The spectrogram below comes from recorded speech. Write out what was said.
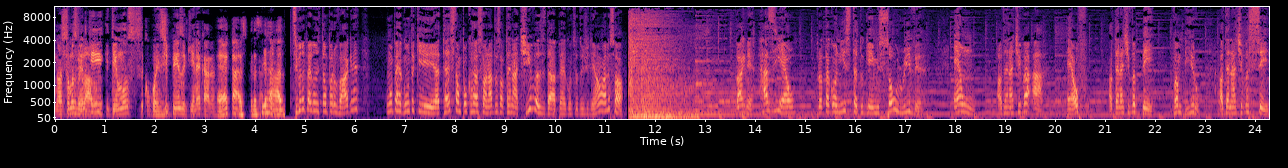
Nós estamos vendo que, que temos concorrência de peso aqui, né, cara? É, cara, super acirrado. Segunda pergunta, então, para o Wagner. Uma pergunta que até está um pouco relacionada às alternativas da pergunta do Julião. Olha só. Wagner, Raziel, protagonista do game Soul River, é um. Alternativa A, elfo. Alternativa B, vampiro. Alternativa C,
